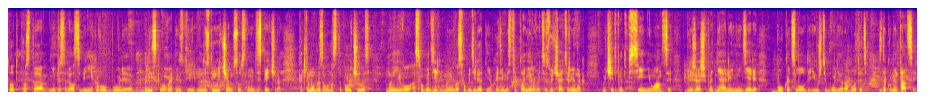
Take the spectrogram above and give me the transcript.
тот просто не представлял себе никого более близкого в этой индустрии, чем, собственно, диспетчера. Каким образом у нас это получилось? Мы его освободили. Мы его освободили от необходимости планировать, изучать рынок, учитывать все нюансы ближайшего дня или недели, букать лоуды и уж тем более работать с документацией.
